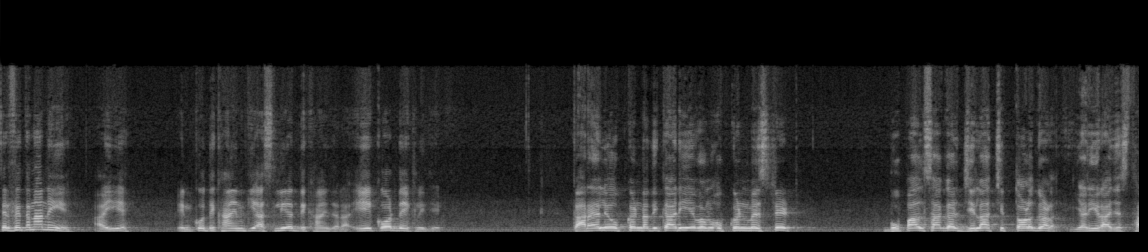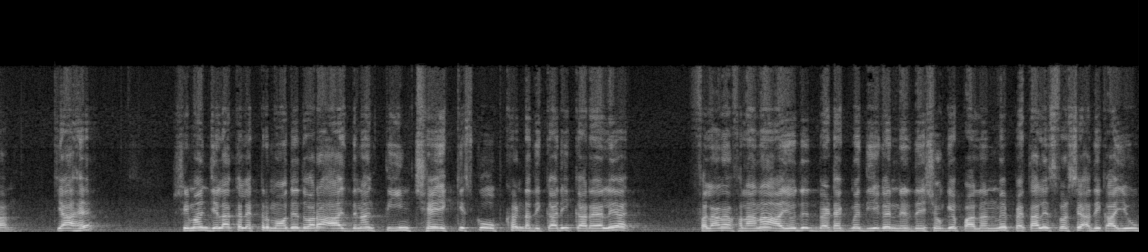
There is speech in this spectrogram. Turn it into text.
सिर्फ़ इतना नहीं है। आइए, इनको दिखाएँ, इनकी असलियत दिखाएँ ज़रा। एक और देख लीजिए। कार्यालय उपखंड अधिकारी एवं उपखंड मजिस्ट्रेट, भोपाल सागर जिला चित्तौड़गढ़, यानी राजस्थान। क्या है? श्रीमान जिला कलेक्टर महोदय द्वारा आज दिनांक तीन छः इक्कीस को उपखंड अधिकारी कार्यालय फलाना फलाना आयोजित बैठक में दिए गए निर्देशों के पालन में 45 वर्ष से अधिक आयु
